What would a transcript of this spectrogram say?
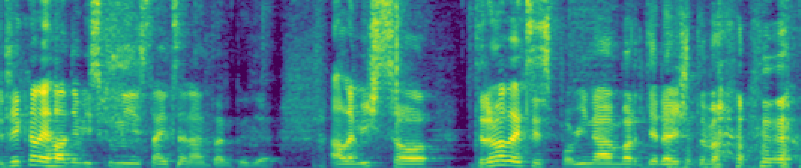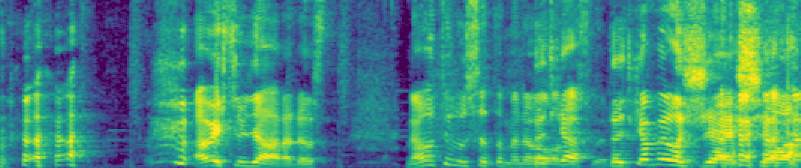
říkali hlavně výzkumní stanice na Antarktidě. Ale víš co, zrovna teď si vzpomínám, Martina, že to bylo... Abych ti udělal radost. Nautilus se to jmenovalo, Teďka, myslím. teďka mi lžeš, ale...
